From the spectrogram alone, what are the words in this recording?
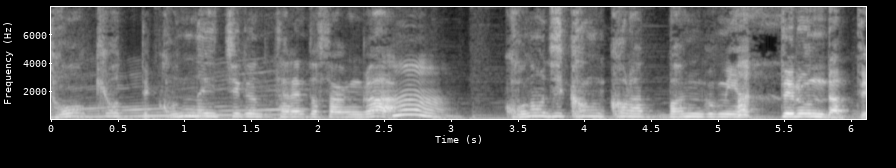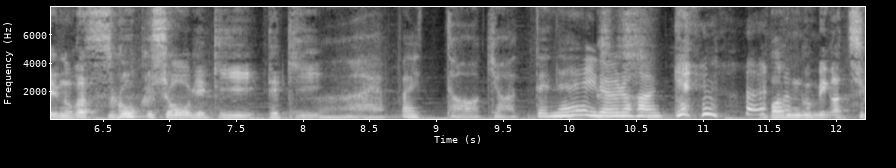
東京ってこんな一流のタレントさんうがんこの時間から番組やってるんだっていうのがすごく衝撃的。うわやっぱり東京ってねいろいろ発見が番組が違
